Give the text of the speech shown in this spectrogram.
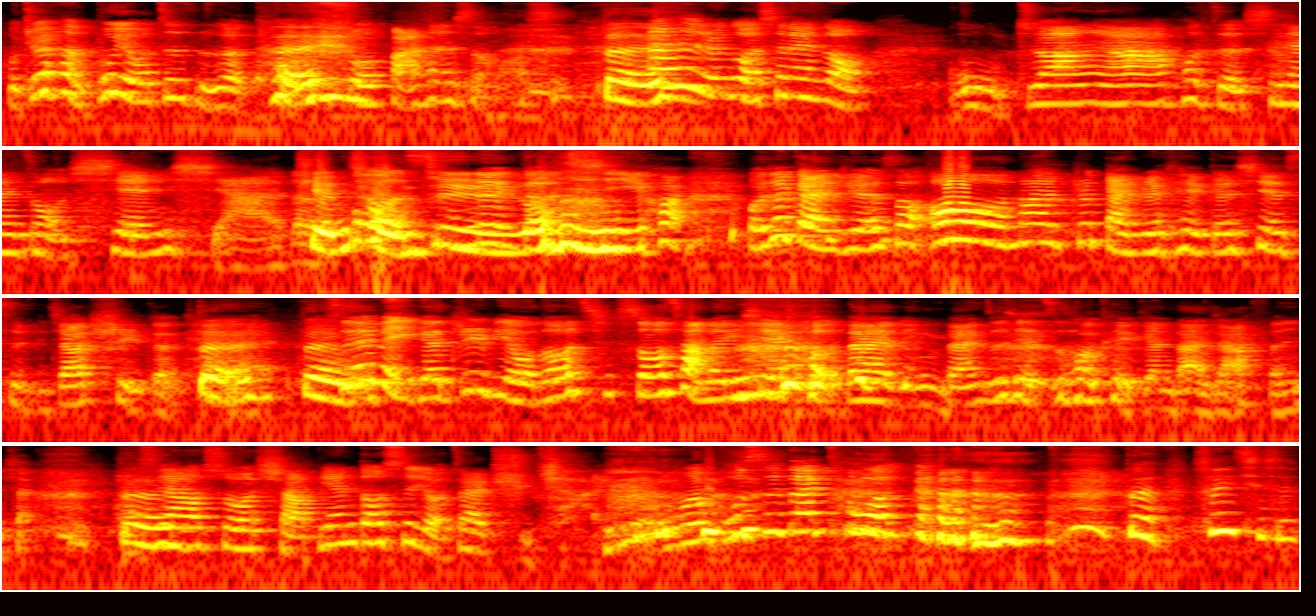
我觉得很不由自主的投入说发生什么事。对，但是如果是那种。古装啊，或者是那种仙侠的，甜宠剧那个奇幻，我就感觉说，哦，那就感觉可以跟现实比较区隔开。对对。所以每个剧里我都收藏了一些口袋名单，这些之后可以跟大家分享。还是要说，小编都是有在取材的，我们不是在拖更。对，所以其实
